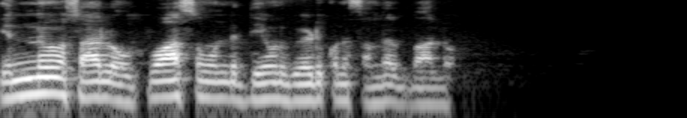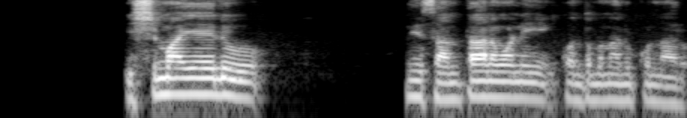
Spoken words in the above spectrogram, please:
ఎన్నోసార్లు ఉపవాసం ఉండి దేవుని వేడుకున్న సందర్భాల్లో. ఇష్మాయేలు నీ సంతానం అని కొంతమంది అనుకున్నారు.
